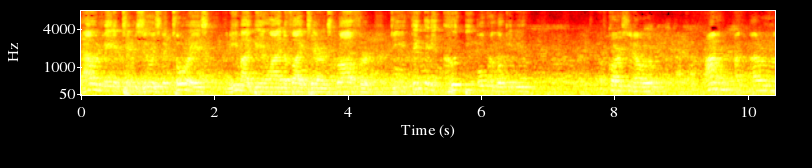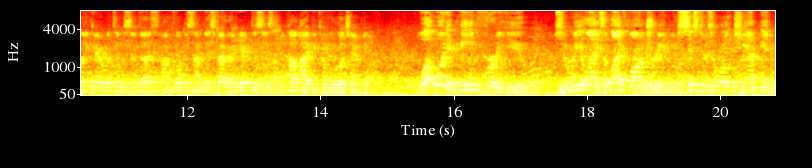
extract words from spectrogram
That would mean if Tim Tszyu is victorious, and he might be in line to fight Terrence Crawford. Do you think that he could be overlooking you? Of course, you know, I'm, I I don't really care what Tim Tszyu does. I'm focused on this fight right here. This is how I become a world champion. What would it mean for you to realize a lifelong dream? Your sister's a world champion,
